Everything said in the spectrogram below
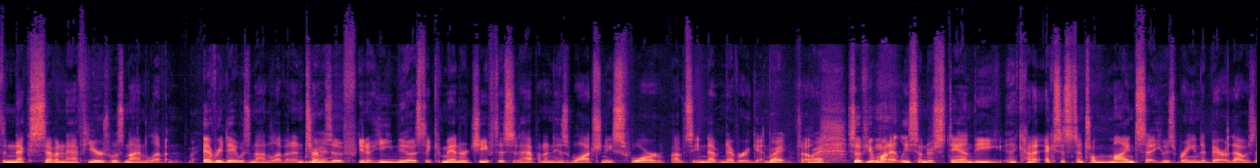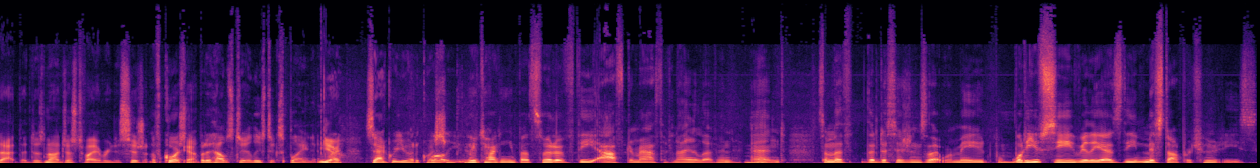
the next seven and a half years was 9/11. Every day was 9/11 in terms of you know he knew as the commander in chief this had happened on his watch, and he swore obviously ne- never again. Right, So right. so if you want to at least understand the uh, kind of existential mindset he was bringing to bear, that was that. That does not justify every decision. Of course Yeah. not, but it helps to at least explain it, Yeah. right? Zachary, you had a Well, question? we're talking about sort of the aftermath of 9 11 and some of the decisions that were made. What do you see really as the missed opportunities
